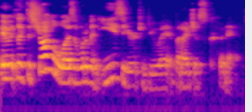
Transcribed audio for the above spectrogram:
It was like the struggle was it would have been easier to do it, but I just couldn't.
